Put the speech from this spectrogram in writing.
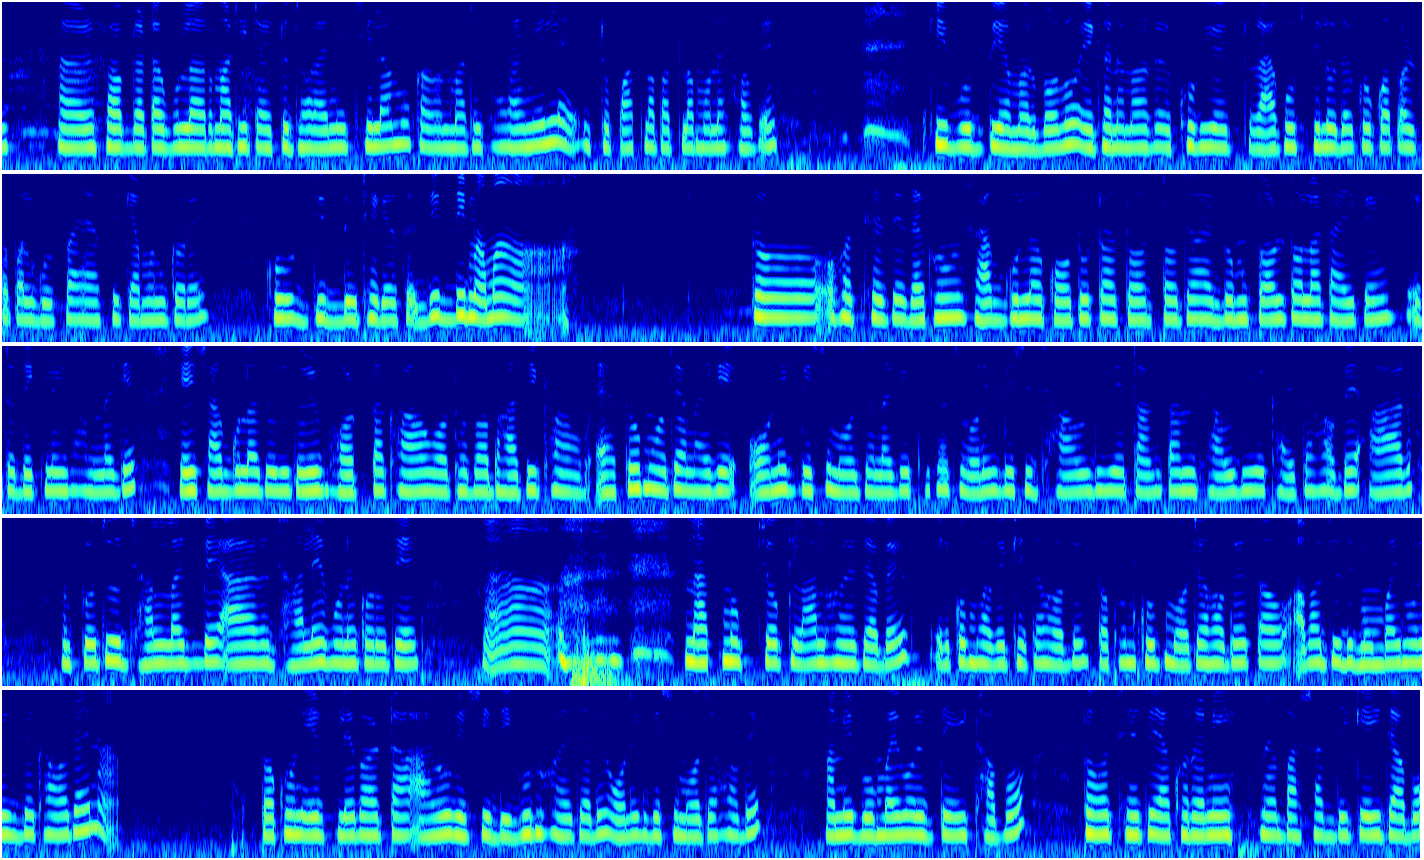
সব ডাটাগুলার মাটিটা একটু ঝরাই নিচ্ছিলাম, কারণ মাটি ঝরাই নিলে একটু পাতলা পাতলা মনে হবে। কি বুদ্ধি আমার বলো? এখানে আমার খুবই একটু রাগ উঠছিল, দেখো কপাল টপাল গুছায় আছি কেমন করে? খুব জিদ্দি উঠে গেছে। জিদ্দি মামা! তো হচ্ছে যে দেখো শাকগুলো কতটা তরতজা একদম টলটলা টাইপের এটা দেখলেই ভালো লাগে। এই শাকগুলা যদি তুমি ভর্তা খাও অথবা ভাজি খাও এত মজা লাগে অনেক বেশি মজা লাগে ঠিক আছে? অনেক বেশি ঝাল দিয়ে টান টান ঝাল দিয়ে খাইতে হবে আর প্রচুর ঝাল লাগবে। আর ঝালে মনে করো যে আহ, নাক মুখ চোখ লাল হয়ে যাবে এরকমভাবে খেতে হবে তখন খুব মজা হবে। তাও আবার যদি মুম্বাই মরিচ দিয়ে খাওয়া যায় না? তখন এর ফ্লেভারটা আরও বেশি দ্বিগুণ হয়ে যাবে, অনেক বেশি মজা হবে। আমি বোম্বাই মরিচ দিয়েই খাব। তো হচ্ছে যে এখন আমি বাসার দিকেই যাব।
